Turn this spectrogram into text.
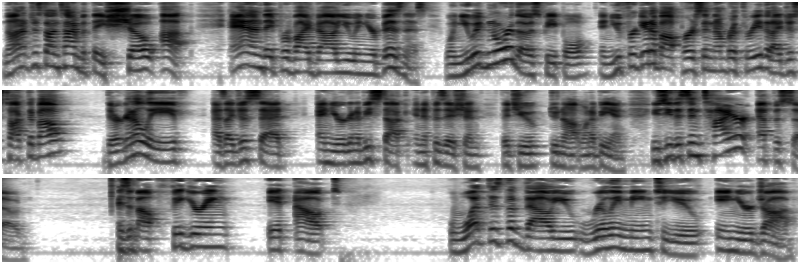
Not just on time, but they show up and they provide value in your business. When you ignore those people and you forget about person number three that I just talked about, they're going to leave, as I just said, and you're going to be stuck in a position that you do not want to be in. You see, this entire episode is about figuring it out. What does the value really mean to you in your job?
